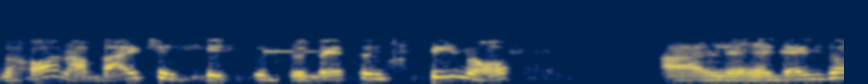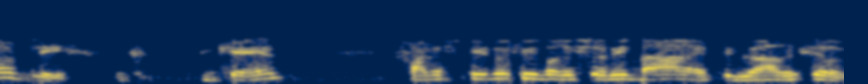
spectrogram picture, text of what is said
נכון, הבית של פיסטוק זה בעצם ספין-אוף על רגע עם דודלי, כן? אחד הספין-אופים הראשונים בארץ, אם לא הראשון.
